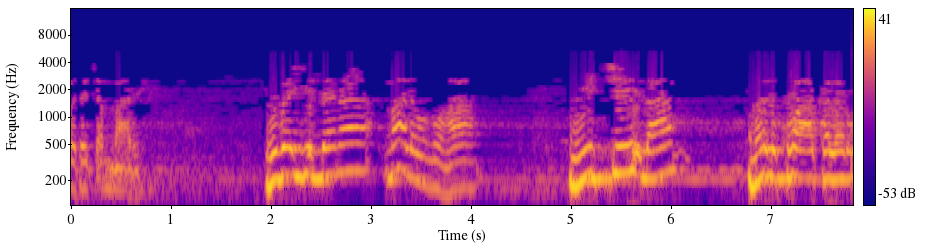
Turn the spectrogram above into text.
በተጨማሪ። ይበይለና ማለው ኑሃ ይቺ ላም መልኳ ከለሯ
